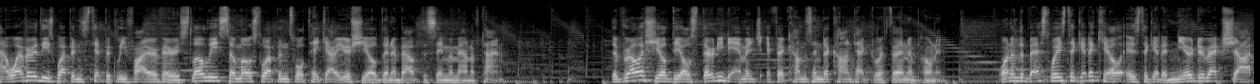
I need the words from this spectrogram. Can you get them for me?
However, these weapons typically fire very slowly, so most weapons will take out your shield in about the same amount of time. The Brella shield deals 30 damage if it comes into contact with an opponent. One of the best ways to get a kill is to get a near direct shot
